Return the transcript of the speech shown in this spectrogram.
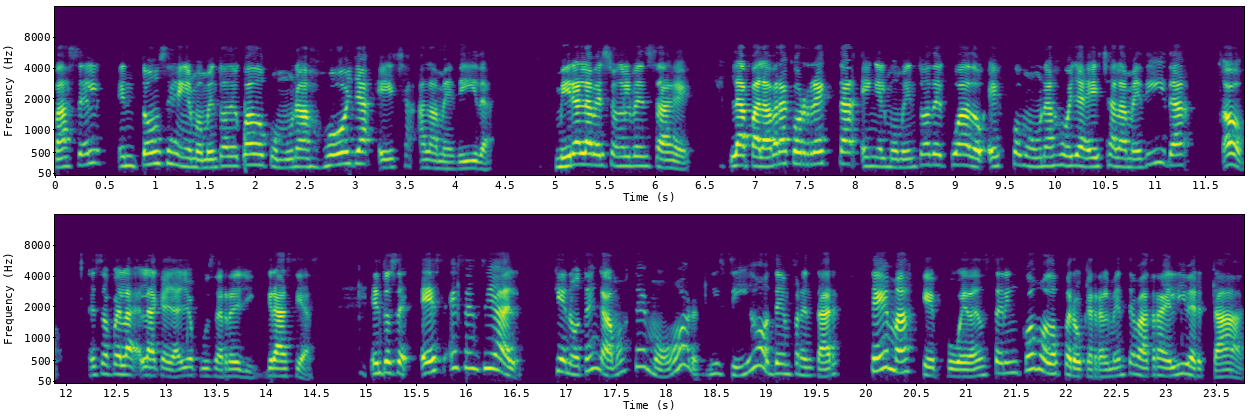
va a ser entonces en el momento adecuado como una joya hecha a la medida. Mira la versión del mensaje. La palabra correcta en el momento adecuado es como una joya hecha a la medida. Oh, esa fue la, la que ya yo puse, Reggie. Gracias. Entonces, es esencial que no tengamos temor, mis hijos, de enfrentar temas que puedan ser incómodos, pero que realmente va a traer libertad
